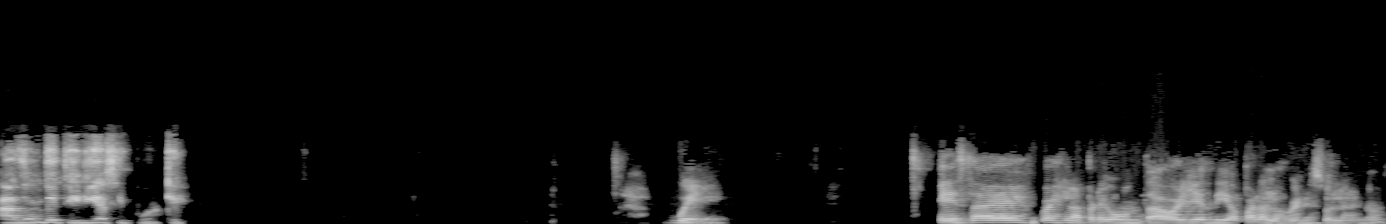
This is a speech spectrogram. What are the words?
¿a dónde te irías y por qué? Bueno, esa es pues la pregunta hoy en día para los venezolanos.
